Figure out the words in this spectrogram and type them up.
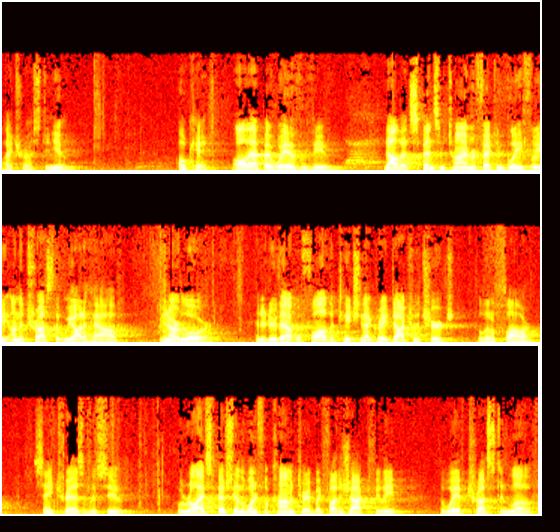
I trust in you. Okay, all that by way of review. Now let's spend some time reflecting briefly on the trust that we ought to have in our Lord. And to do that, we'll follow the teaching of that great doctor of the church, the little flower, St. Therese of Lisieux, who relies especially on the wonderful commentary by Father Jacques Philippe, The Way of Trust and Love.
